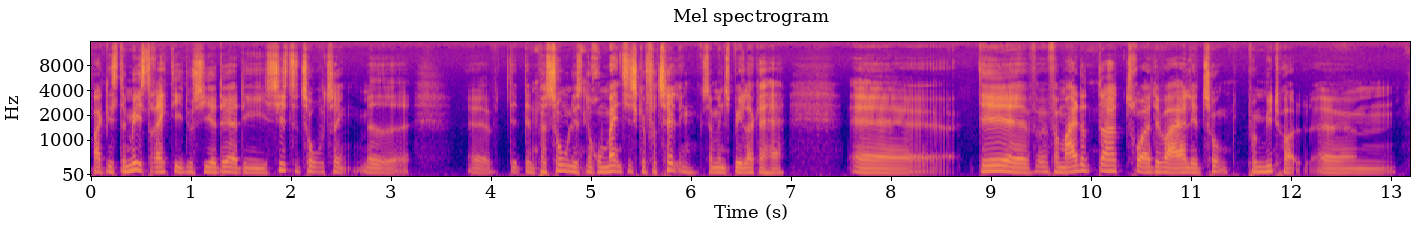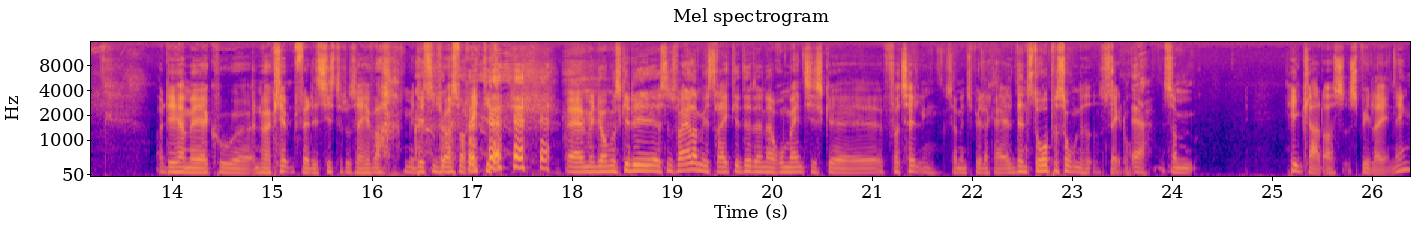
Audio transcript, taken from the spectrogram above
faktisk, det mest rigtige, du siger, det er de sidste to ting med øh, den personlige, sådan, romantiske fortælling, som en spiller kan have. Øh, det, øh, for mig, der, der tror jeg, det vejer lidt tungt på mit hold. Øh, og det her med, at jeg kunne... øh, Nu har jeg glemt, hvad det sidste, du sagde var, men det synes jeg også var rigtigt. uh, men det var måske det, jeg synes var allermest rigtigt, det er den her romantiske øh, fortælling, som en spiller kan have. Den store personlighed, sagde du, Ja. som helt klart også spiller ind. Ikke?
